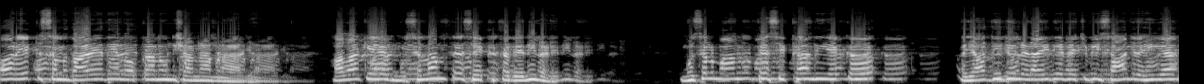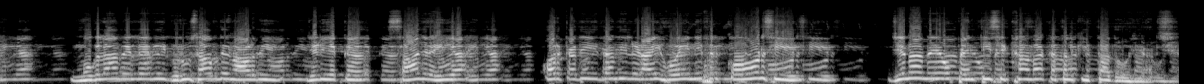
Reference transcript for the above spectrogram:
ਔਰ ਇੱਕ ਸਮੁਦਾਇ ਦੇ ਲੋਕਾਂ ਨੂੰ ਨਿਸ਼ਾਨਾ ਬਣਾਇਆ ਗਿਆ। ਹਾਲਾਂਕਿ ਇਹ ਮੁਸਲਮ ਤੇ ਸਿੱਖ ਕਦੇ ਨਹੀਂ ਲੜੇ। ਮੁਸਲਮਾਨ ਤੇ ਸਿੱਖਾਂ ਦੀ ਇੱਕ ਆਜ਼ਾਦੀ ਦੀ ਲੜਾਈ ਦੇ ਵਿੱਚ ਵੀ ਸਾਂਝ ਰਹੀ ਹੈ। ਮੁਗਲਾਂ ਵੇਲੇ ਵੀ ਗੁਰੂ ਸਾਹਿਬ ਦੇ ਨਾਲ ਵੀ ਜਿਹੜੀ ਇੱਕ ਸਾਂਝ ਰਹੀ ਆ, ਔਰ ਕਦੀ ਇਦਾਂ ਦੀ ਲੜਾਈ ਹੋਈ ਨਹੀਂ, ਫਿਰ ਕੌਣ ਸੀ ਜਿਨ੍ਹਾਂ ਨੇ ਉਹ 35 ਸਿੱਖਾਂ ਦਾ ਕਤਲ ਕੀਤਾ 2000 ਚ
